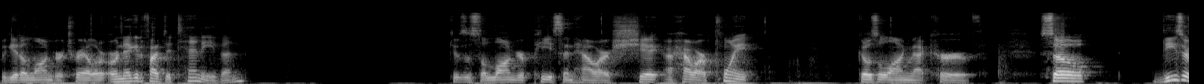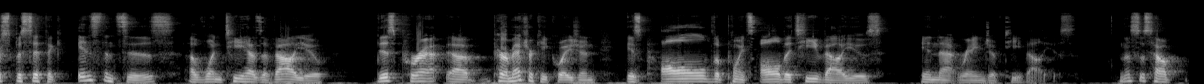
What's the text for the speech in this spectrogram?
we get a longer trail, or, negative 5 to 10 even. Gives us a longer piece in how our, shape, how our point goes along that curve. So these are specific instances of when t has a value. This para uh, parametric equation is all the points, all the t values in that range of t values. And this is how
